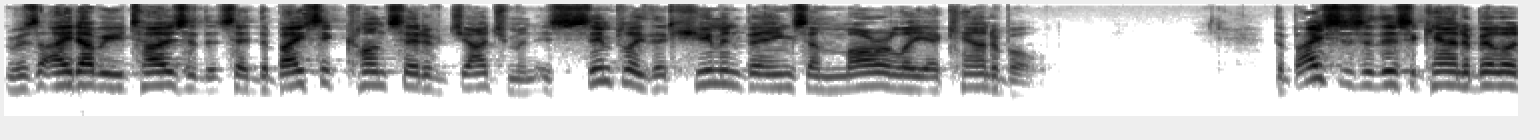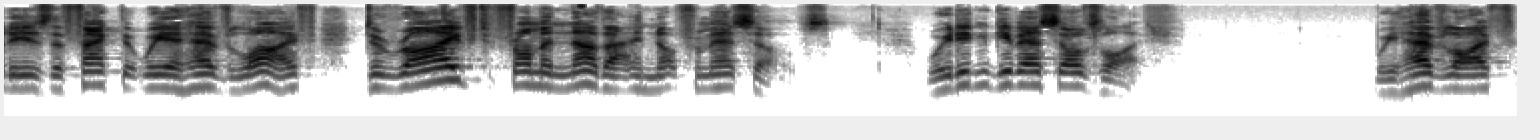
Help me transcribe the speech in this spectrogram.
It was A.W. Tozer that said the basic concept of judgment is simply that human beings are morally accountable. The basis of this accountability is the fact that we have life derived from another and not from ourselves. We didn't give ourselves life. We have life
